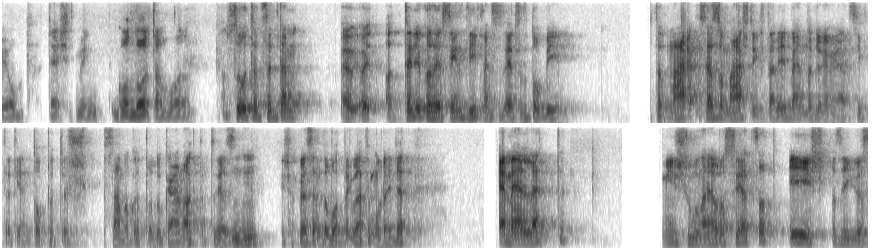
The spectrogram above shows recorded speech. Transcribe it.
jobb teljesítményt gondoltam volna. Abszolút, tehát szerintem tegyük azért a Saints defense azért az utóbbi a szezon második felében nagyon jól játszik, tehát ilyen top 5-ös számokat produkálnak, tehát hogy az, uh-huh. és akkor ezen dobott meg Latimore egyet. Emellett Minsú nagyon rossz játszott, és az Eagles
